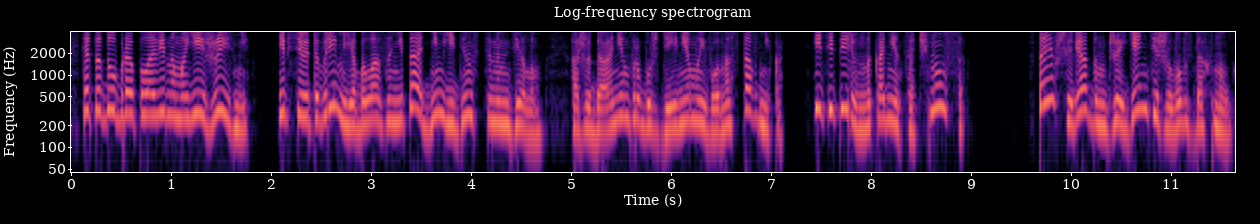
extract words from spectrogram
— это добрая половина моей жизни, и все это время я была занята одним единственным делом — ожиданием пробуждения моего наставника. И теперь он, наконец, очнулся. Стоявший рядом Джей Янь тяжело вздохнул.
